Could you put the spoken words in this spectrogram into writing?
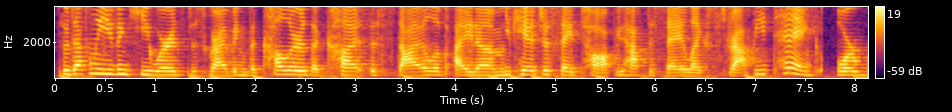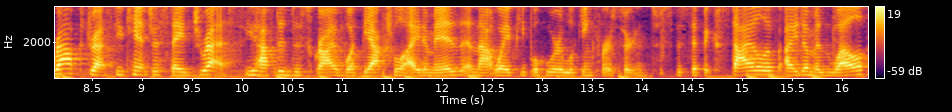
So definitely using keywords describing the color, the cut, the style of item. You can't just say top, you have to say like strappy tank or wrap dress. You can't just say dress. You have to describe what the actual item is and that way people who are looking for a certain specific style of item as well,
